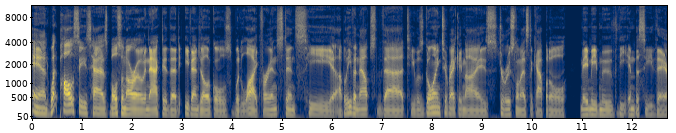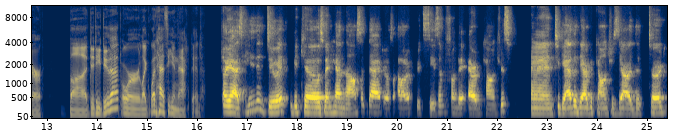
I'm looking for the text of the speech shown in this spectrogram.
And what policies has Bolsonaro enacted that evangelicals would like? For instance, he, I believe, announced that he was going to recognize Jerusalem as the capital, maybe move the embassy there. But did he do that? Or, like, what has he enacted? Oh, yes, he didn't do it because when he announced that, there was a lot of criticism from the Arab countries. And together, the Arab countries, they are the third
